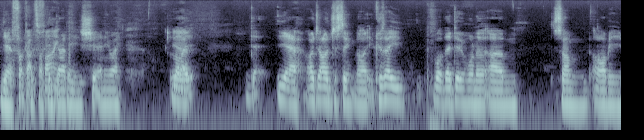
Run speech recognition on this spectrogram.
Yeah, fuck your That's fucking fine. daddy shit anyway. Yeah. Like, d- yeah, I, I just think like because they what they're doing one at um some army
